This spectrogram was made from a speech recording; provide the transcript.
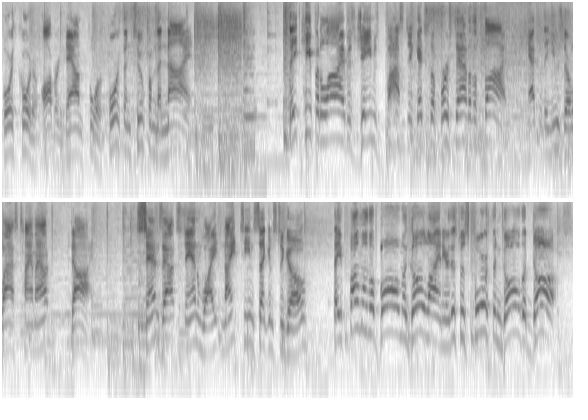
Fourth quarter, Auburn down four. Fourth and two from the nine. They keep it alive as James Bostic gets the first down of the five. After they use their last timeout, dive. Sends out Stan White, 19 seconds to go. They fumble the ball on the goal line here. This was fourth and goal. The Dogs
